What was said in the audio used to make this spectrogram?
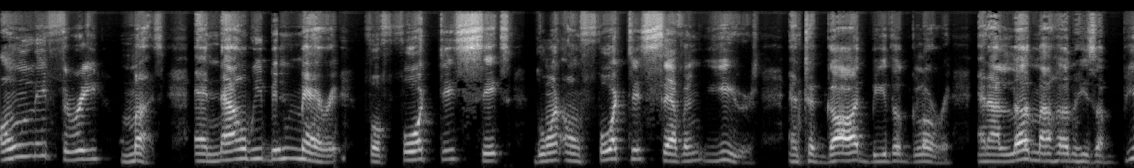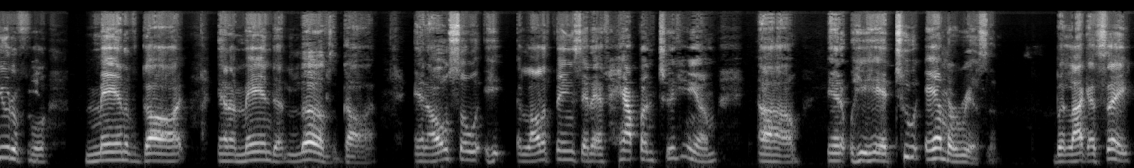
Only three months, and now we've been married for forty six, going on forty seven years. And to God be the glory. And I love my husband. He's a beautiful man of God and a man that loves God. And also, he, a lot of things that have happened to him. Uh, and he had two aneurysm. But like I say,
